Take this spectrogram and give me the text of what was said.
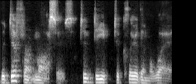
the different mosses, too deep to clear them away.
